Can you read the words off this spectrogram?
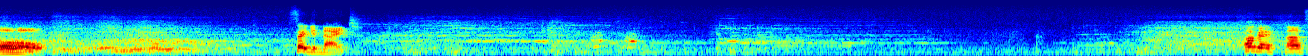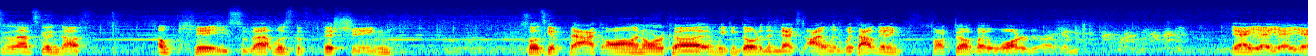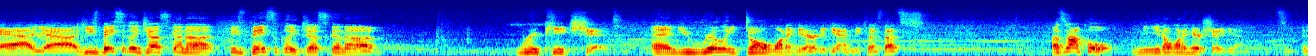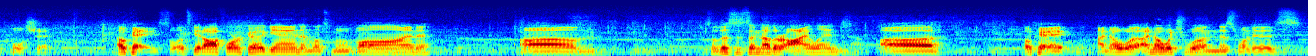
Oh. Say good night. Okay, that's that's good enough. Okay, so that was the fishing. So let's get back on Orca and we can go to the next island without getting fucked up by the water dragon. Yeah, yeah, yeah, yeah, yeah. He's basically just gonna he's basically just gonna repeat shit. And you really don't want to hear it again because that's that's not cool. You don't want to hear shit again. It's, it's bullshit. Okay, so let's get off Orca again and let's move on. Um, so this is another island. Uh, okay, I know what I know which one this one is.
